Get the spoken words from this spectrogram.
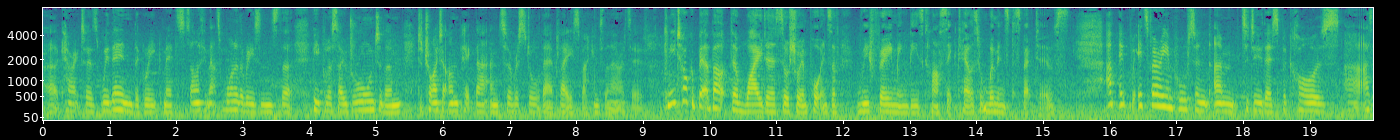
uh, characters within the Greek myths, and I think that's one of the reasons that people are so drawn to them to try to unpick that and to restore their place back into the narrative. Can you talk a bit about the wider social importance of reframing these classic tales from women's perspectives? Um, it, it's very important um, to do this because, uh, as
